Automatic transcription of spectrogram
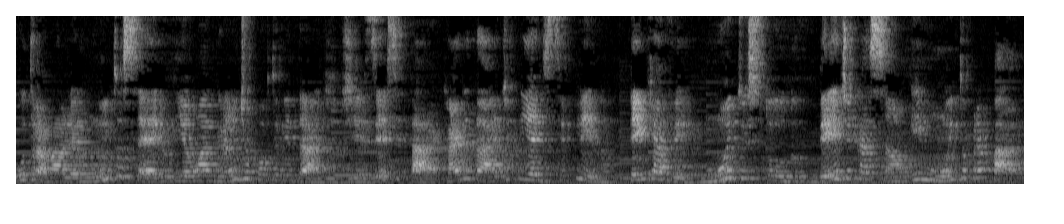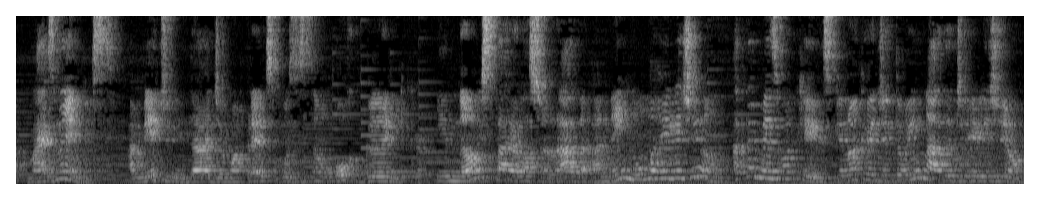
o trabalho é muito sério e é uma grande oportunidade de exercitar a caridade e a disciplina. Tem que haver muito estudo, dedicação e muito preparo. Mas lembre-se, a mediunidade é uma predisposição orgânica e não está relacionada a nenhuma religião. Até mesmo aqueles que não acreditam em nada de religião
